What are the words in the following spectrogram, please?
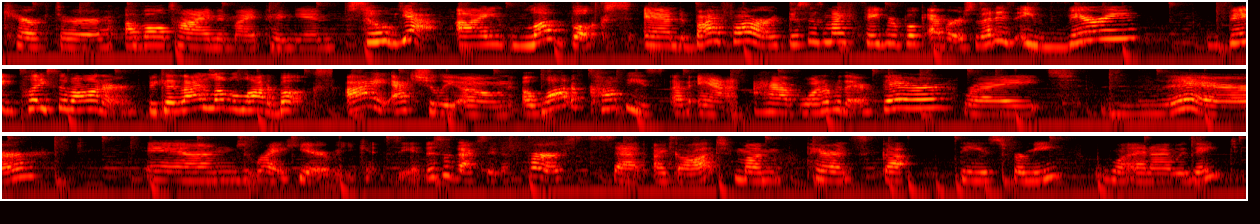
character of all time in my opinion. So yeah, I love books and by far this is my favorite book ever. So that is a very big place of honor because I love a lot of books. I actually own a lot of copies of Anne. I have one over there, there, right there, and right here, but you can't see it. This is actually the first set I got. My parents got these for me when I was eight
